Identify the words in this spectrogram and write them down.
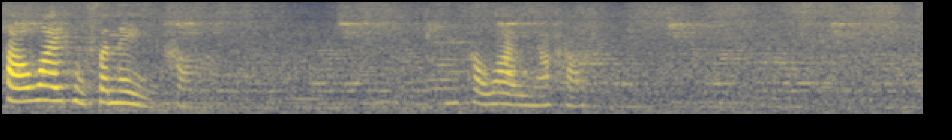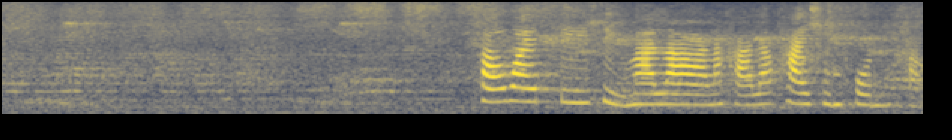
พระวัยถูกเสน่ห์ค่ะนี่พระวัยนะคะ พระวัยตีสีมาลานะคะ และพายชุมพลค่ะ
